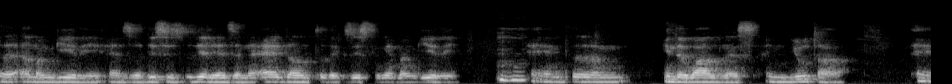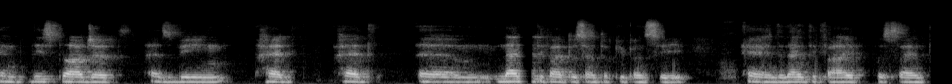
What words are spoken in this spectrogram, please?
uh, Amangiri. As a, this is really as an add-on to the existing Amangiri, mm-hmm. and um, in the wilderness in Utah. And this project has been had had um, 95% occupancy and 95%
